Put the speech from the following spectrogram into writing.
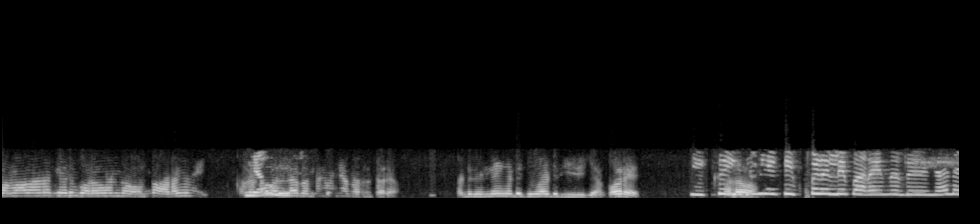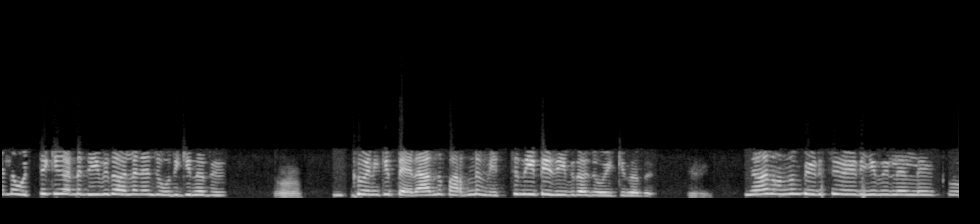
സമാധാനക്കേടും കുറവുണ്ടോ? ഒന്ന് അടങ്ങണേ അങ്ങനെയുള്ള എല്ലാ ബന്ധങ്ങളും ഞാൻ തരാം എന്നിട്ട് നിന്നെ ഇങ്ങോട്ട് സുഖമായിട്ട് ജീവിക്കാം. പോരെ? ഇക്കു. ഇങ്ങനെയൊക്കെ ഇപ്പോഴല്ലേ പറയുന്നത്? ഞാൻ എന്നെ ഒറ്റയ്ക്ക് കണ്ട ജീവിതമല്ല ഞാൻ ചോദിക്കുന്നത്. ഇക്കു എനിക്ക് തരാന്ന് പറഞ്ഞ് വെച്ച് നീട്ടിയ ജീവിതാ ചോദിക്കുന്നത്. ഞാൻ ഒന്നും പിടിച്ചു മേടിക്കുന്നില്ലല്ലേ ഇക്കു?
